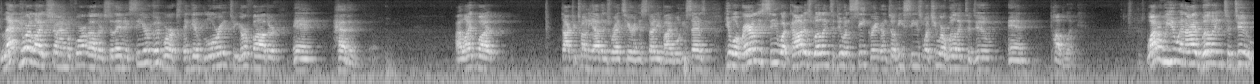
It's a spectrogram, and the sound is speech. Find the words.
let your light shine before others so they may see your good works and give glory to your Father in heaven. I like what Dr. Tony Evans writes here in his study Bible, he says, You will rarely see what God is willing to do in secret until he sees what you are willing to do in public. What are you and I willing to do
